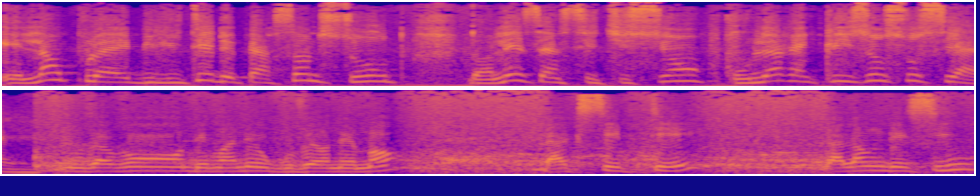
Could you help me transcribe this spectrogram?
et l'employabilité de personnes sourdes dans les institutions pour leur inclusion sociale. Nous avons demandé au gouvernement d'accepter la langue des signes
